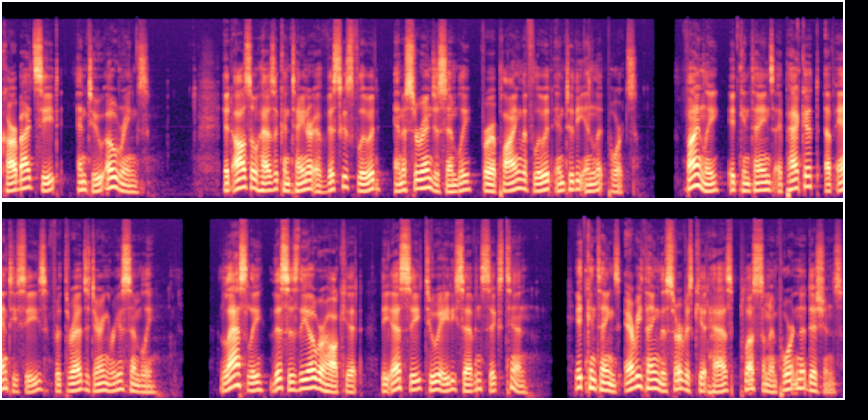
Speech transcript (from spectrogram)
carbide seat, and two O-rings. It also has a container of viscous fluid and a syringe assembly for applying the fluid into the inlet ports. Finally, it contains a packet of anti-seize for threads during reassembly. Lastly, this is the overhaul kit, the SC287-610. It contains everything the service kit has plus some important additions.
